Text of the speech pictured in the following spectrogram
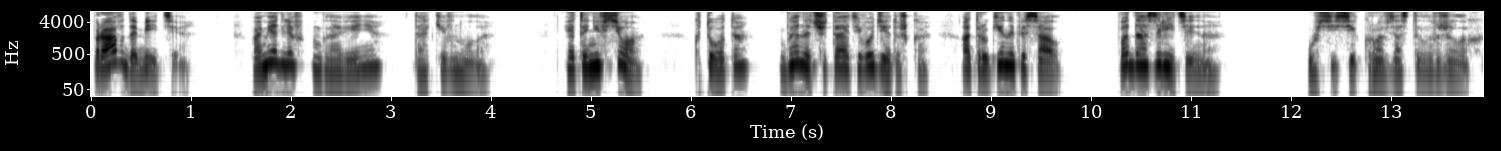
Правда, Бити? Помедлив мгновение, так кивнула. Это не все. Кто-то, Беннет читает его дедушка, от руки написал «Подозрительно». У Сиси кровь застыла в жилах.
